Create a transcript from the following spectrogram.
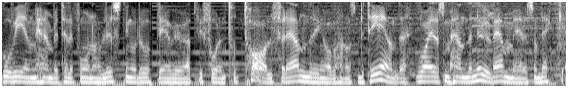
Går vi in med hemlig telefonavlyssning och, och då upplever vi att vi får en total förändring av hans beteende. Vad är det som händer nu? Vem är det som läcker?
